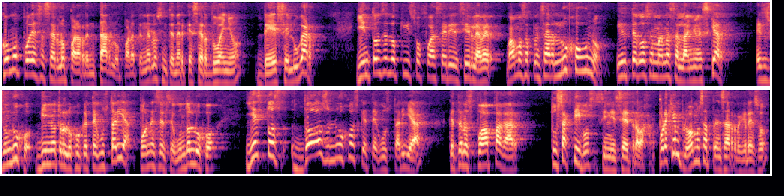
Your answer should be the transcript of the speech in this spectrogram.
¿cómo puedes hacerlo para rentarlo, para tenerlo sin tener que ser dueño de ese lugar? Y entonces lo que hizo fue hacer y decirle, a ver, vamos a pensar lujo uno, irte dos semanas al año a esquiar. Ese es un lujo. Dime otro lujo que te gustaría. Pones el segundo lujo y estos dos lujos que te gustaría, que te los pueda pagar tus activos sin necesidad de trabajar. Por ejemplo, vamos a pensar, regreso,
